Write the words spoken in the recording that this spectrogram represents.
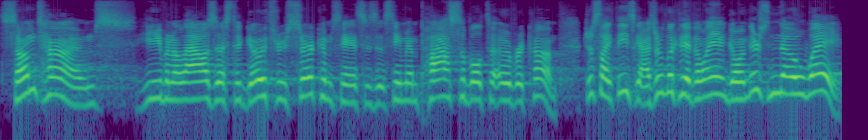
Sometimes He even allows us to go through circumstances that seem impossible to overcome. Just like these guys, they're looking at the land going, There's no way.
